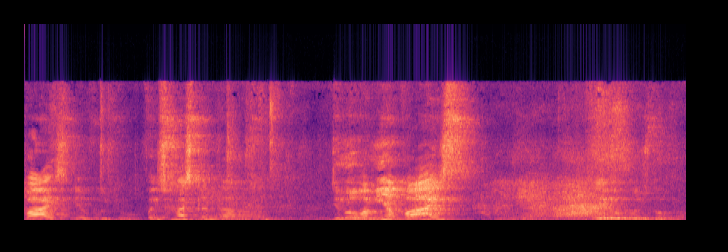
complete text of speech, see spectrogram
paz eu vos dou. Foi isso que nós cantamos, né? De novo, a minha paz, eu vos dou.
